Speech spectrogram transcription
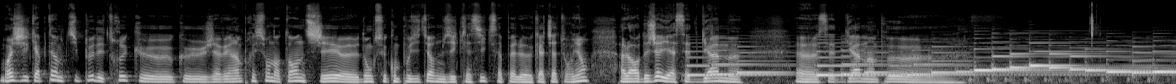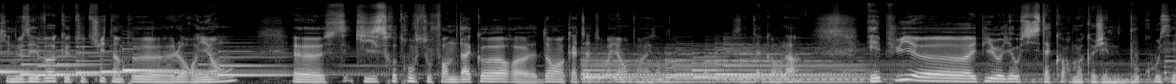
moi j'ai capté un petit peu des trucs que j'avais l'impression d'entendre chez euh, donc ce compositeur de musique classique qui s'appelle Kachatourian. Alors déjà il y a cette gamme cette gamme un peu qui nous évoque tout de suite un peu l'Orient, qui se retrouve sous forme d'accord dans Kachatourian par exemple cet accord là. Et puis et puis il y a aussi cet accord moi que j'aime beaucoup c'est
